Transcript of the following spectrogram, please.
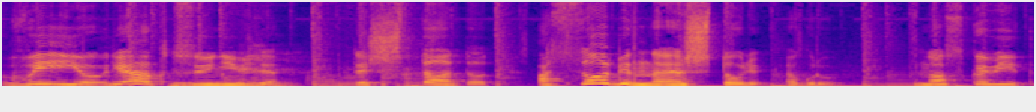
Вы ее реакцию не видели. Ты что тут? Особенное, что ли? Я говорю, у нас ковид,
